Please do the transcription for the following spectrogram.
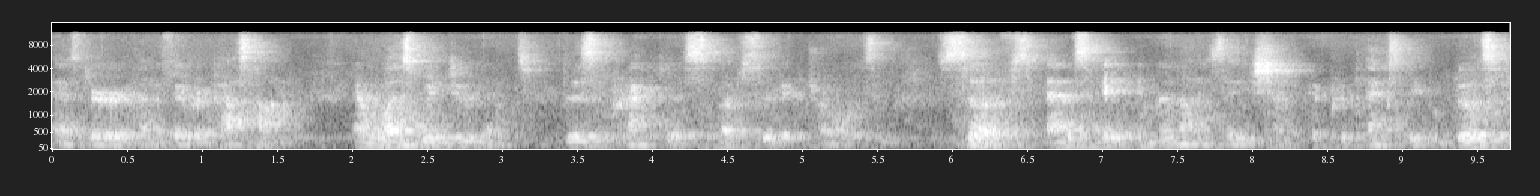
as their kind of favorite pastime. And once we do that, this practice of civic journalism serves as a immunization. It protects people, builds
